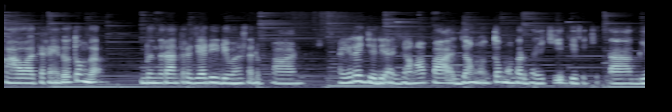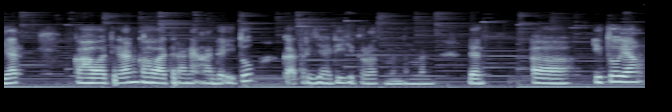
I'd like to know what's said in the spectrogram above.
kekhawatiran itu tuh nggak beneran terjadi di masa depan. Akhirnya jadi ajang apa? Ajang untuk memperbaiki diri kita biar kekhawatiran-kekhawatiran yang ada itu gak terjadi gitu loh teman-teman. Dan uh, itu yang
